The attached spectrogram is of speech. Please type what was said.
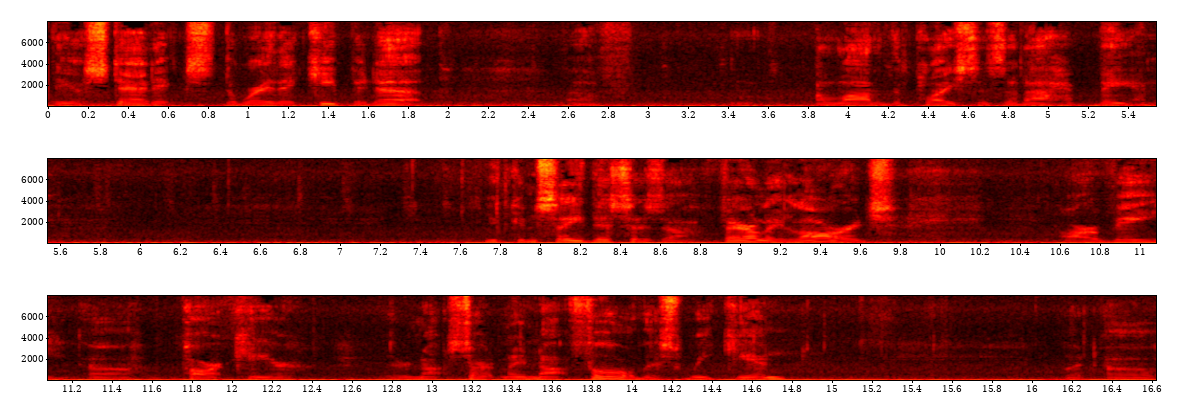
the aesthetics, the way they keep it up of a lot of the places that I have been. You can see this is a fairly large RV uh, park here. They're not certainly not full this weekend, but uh,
